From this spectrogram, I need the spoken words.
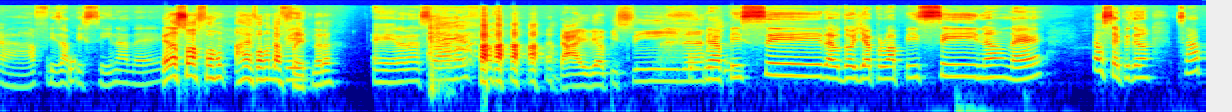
Ah, fiz a piscina, né? Era só a, forma- a reforma da Fez- frente, não era? Era, era só a reforma. Daí veio a piscina. Minha piscina, eu dou dia pra uma piscina, né? Eu sempre tenho. Sabe,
